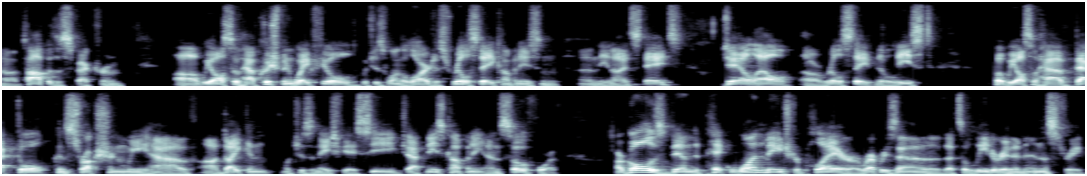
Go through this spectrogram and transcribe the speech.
uh, top of the spectrum. Uh, we also have Cushman Wakefield, which is one of the largest real estate companies in, in the United States, JLL, uh, Real Estate Middle East. But we also have Bechtel Construction, we have uh, Daikin, which is an HVAC Japanese company, and so forth. Our goal has been to pick one major player, a representative that's a leader in an industry,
